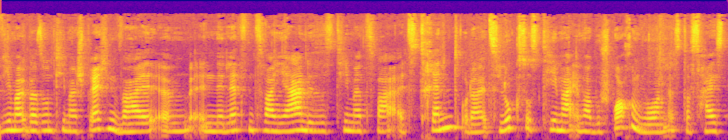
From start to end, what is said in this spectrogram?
wir mal über so ein Thema sprechen, weil ähm, in den letzten zwei Jahren dieses Thema zwar als Trend oder als Luxusthema immer besprochen worden ist. Das heißt,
